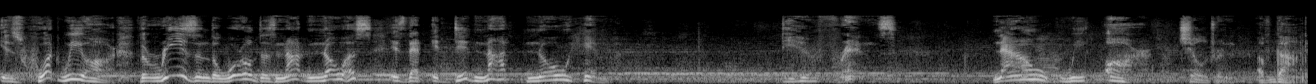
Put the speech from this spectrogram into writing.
is what we are. The reason the world does not know us is that it did not know Him. Dear friends, now we are children of God,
